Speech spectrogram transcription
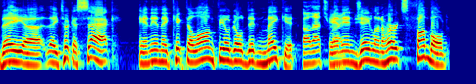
they uh, they took a sack. And then they kicked a long field goal, didn't make it. Oh, that's right. And then Jalen Hurts fumbled.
